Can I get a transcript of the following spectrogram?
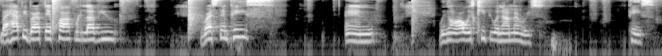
but happy birthday, Park. We love you. Rest in peace. And we're going to always keep you in our memories. Peace.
